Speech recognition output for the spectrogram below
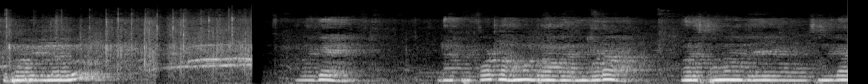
శుభాభినందనలు. అలాగే డాక్టర్ కోట్ల హనుమంతరావు గారిని కూడా వారి స్పందన చేయాల్సిందిగా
